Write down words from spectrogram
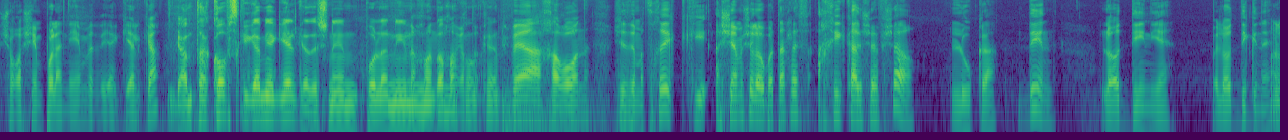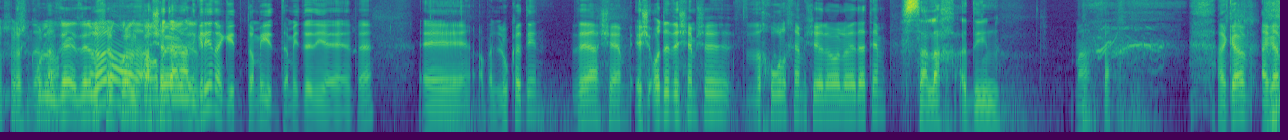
שורשים פולניים וזה יגיאלקה. גם טרקובסקי, גם יגיאלקה, זה שניהם פולנים נכון, נכון, במקום, גם- כן. והאחרון, שזה מצחיק, כי השם שלו הוא בתכלס הכי קל שאפשר. לוקה דין. לא דיניה, ולא דיגנה. אני חושב לא שום שכולם. זה זה לא, למשל לא, כולם כבר השדר הרבה... האנגלי נגיד, תמיד, תמיד זה יהיה זה. אה, אבל לוקה דין, זה השם. יש עוד איזה שם שזכור לכם שלא לא ידעתם? סאלח עדין. מה? אגב, אגב,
